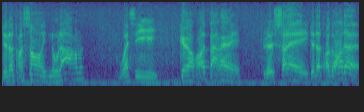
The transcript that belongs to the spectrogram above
de notre sang et de nos larmes, voici que reparaît le soleil de notre grandeur.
